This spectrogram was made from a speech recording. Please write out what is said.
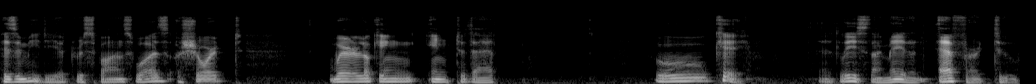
his immediate response was a short, We're looking into that. Okay, at least I made an effort to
